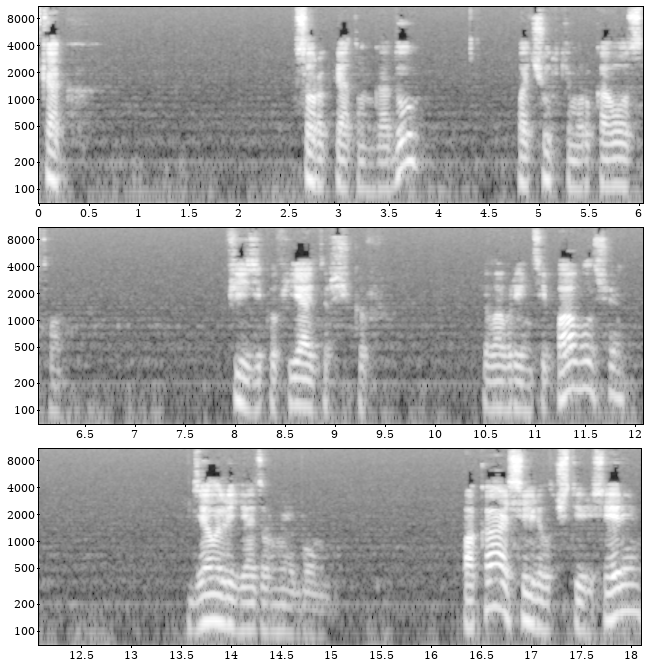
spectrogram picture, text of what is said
Как в 1945 году под чутким руководством физиков-ядерщиков и Лаврентия Павловича делали ядерные бомбы. Пока осилил 4 серии.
